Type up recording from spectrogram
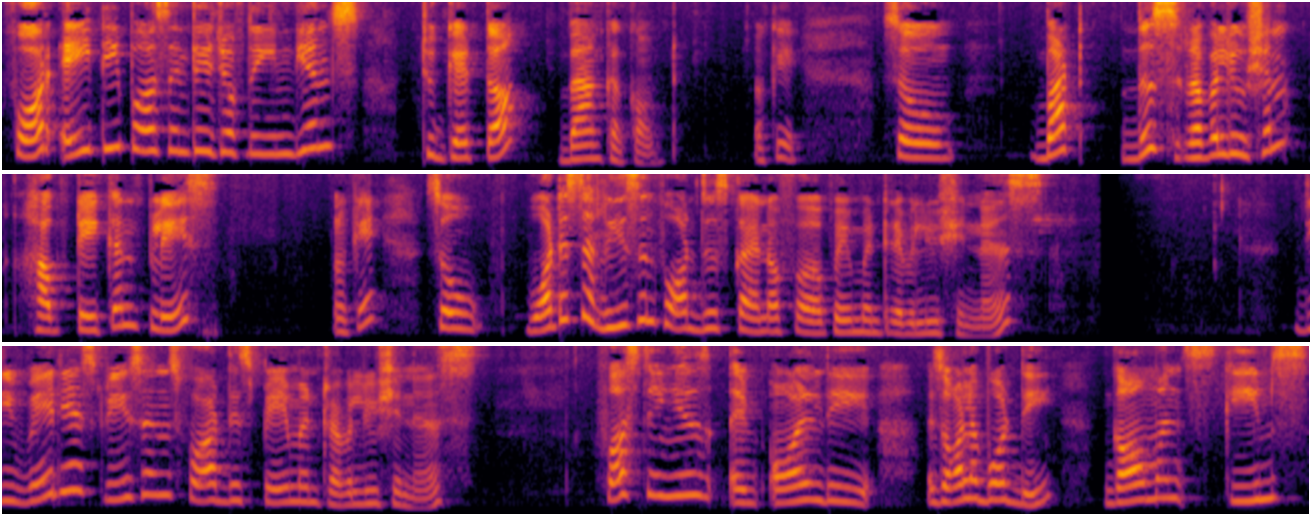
for 80 percentage of the indians to get the bank account okay so but this revolution have taken place okay. So what is the reason for this kind of uh, payment revolution is? The various reasons for this payment revolution is first thing is all the is all about the government schemes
